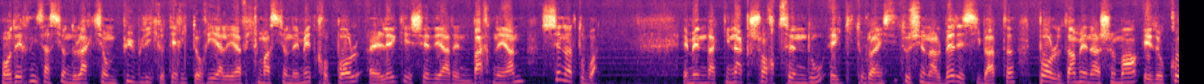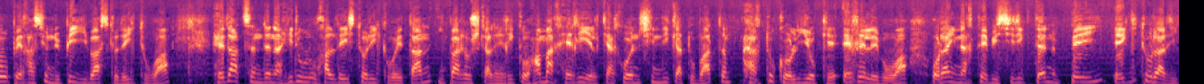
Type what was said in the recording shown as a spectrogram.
modernizazion de l'akzion publik territorial e afirmazion de metropol lege sedearen barnean senatuan. Emendakinak sortzen du egitura instituzional berezi bat, pol d'amenajema edo kooperazion du Pays Basque deitua, hedatzen dena hiru lujalde historikoetan, Ipar Euskal Herriko hamak herri elkargoen sindikatu bat, hartuko lioke erreleboa, orain arte bizirik den PI egiturari.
